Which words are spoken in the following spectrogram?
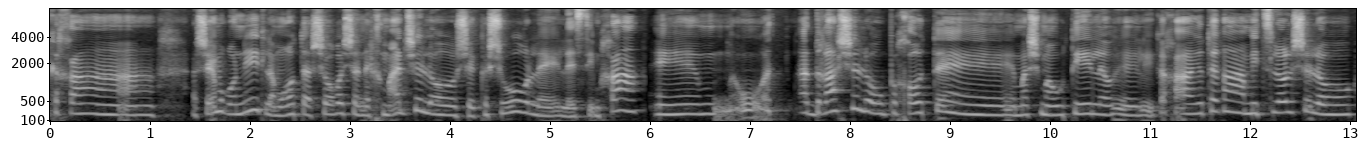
ככה, השם רונית, למרות השורש הנחמד שלו, שקשור לשמחה, אה, הוא... הדרש שלו הוא פחות אה, משמעותי, ככה יותר המצלול שלו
